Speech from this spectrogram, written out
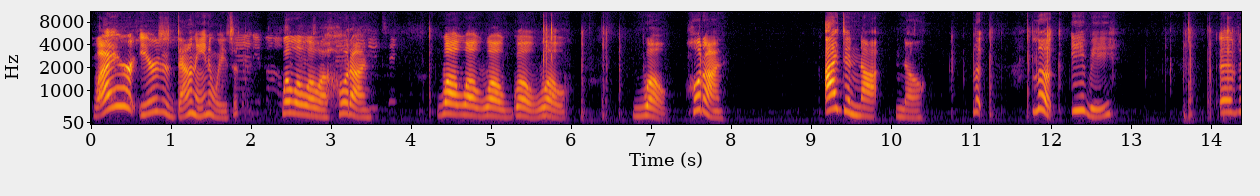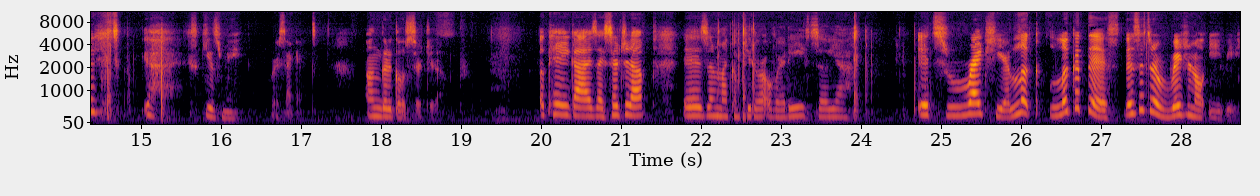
Why are your ears down anyways? Whoa, whoa, whoa, whoa, hold on. Whoa, whoa, whoa, whoa, whoa. Whoa, hold on. I did not know. Look, look, Eevee. Uh, excuse me for a second. I'm gonna go search it up. Okay, guys, I searched it up. It is in my computer already, so yeah. It's right here. Look, look at this. This is the original Eevee.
